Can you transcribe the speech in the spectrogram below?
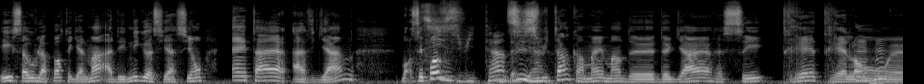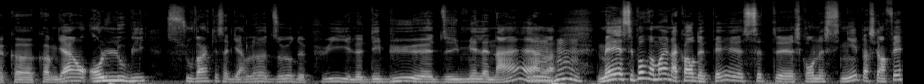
Et ça ouvre la porte également à des négociations inter-afghanes. Bon, c'est pas 18 ans de 18 ans quand même hein, de, de guerre, c'est très très long Mhm. euh, co- comme guerre. On, on l'oublie souvent que cette guerre-là dure depuis le début euh, du millénaire. Mhm. Mais c'est pas vraiment un accord de paix, cette, euh, ce qu'on a signé, parce qu'en fait,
